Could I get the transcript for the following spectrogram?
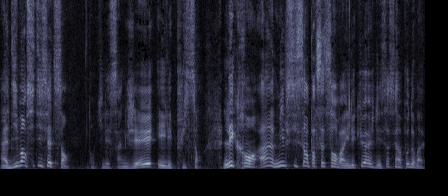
Un Dimensity 700, donc il est 5G et il est puissant. L'écran a un 1600 par 720, il est QHD, ça c'est un peu dommage.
